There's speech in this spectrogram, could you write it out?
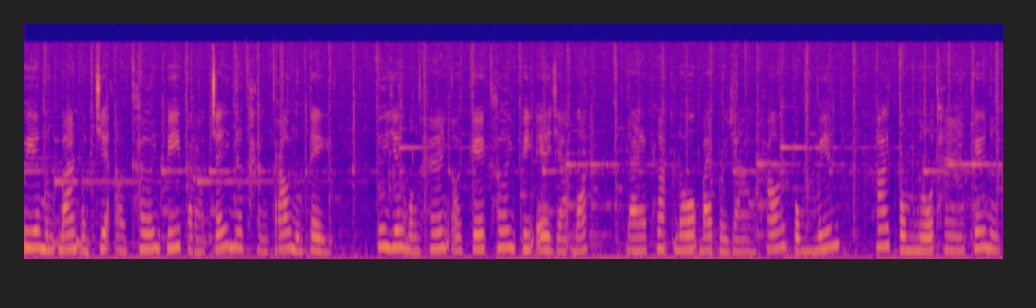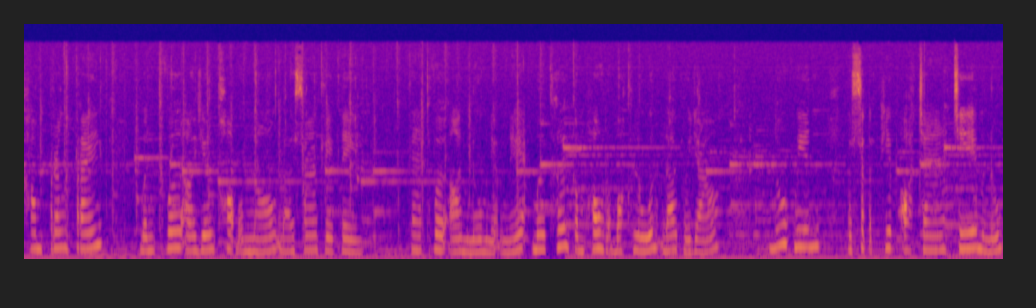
វាមិនបានបញ្ជាក់ឲ្យឃើញពីបរាជ័យនៅខាងក្រោយនោះទេ គឺយើងបង្ហាញឲ្យគេឃើញពីអេយ៉ាបតដែលផ្លាស់ប្ដូរបែបប្រយោលហើយពុំមានហើយពុំណូថាគេនឹងខំប្រឹងប្រែង មិនធ្វើឲ្យយើងខកបំណងដោយសារគេទេ ការធ្វើឲ្យមនុស្សម្នាក់ម្នាក់មើលឃើញកំហុសរបស់ខ្លួនដោយប្រយោលនោះមានប្រសិទ្ធភាពអស្ចារ្យជាមនុស្ស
